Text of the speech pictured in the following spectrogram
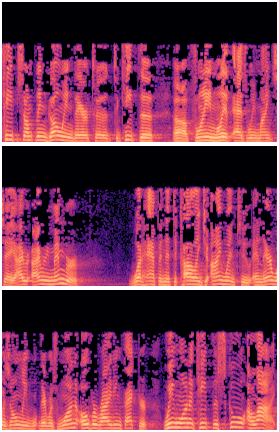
keep something going there to, to keep the uh, flame lit, as we might say. I, I remember what happened at the college I went to, and there was only there was one overriding factor. We want to keep the school alive.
